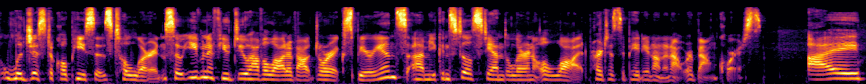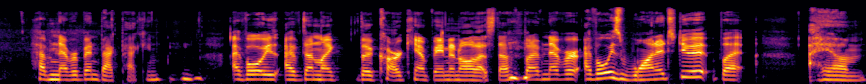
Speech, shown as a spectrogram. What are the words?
logistical pieces to learn. So even if you do have a lot of outdoor experience, um, you can still stand to learn a lot participating on an outward bound course. I have never been backpacking. Mm-hmm. I've always I've done like the car camping and all that stuff, mm-hmm. but I've never I've always wanted to do it, but I um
